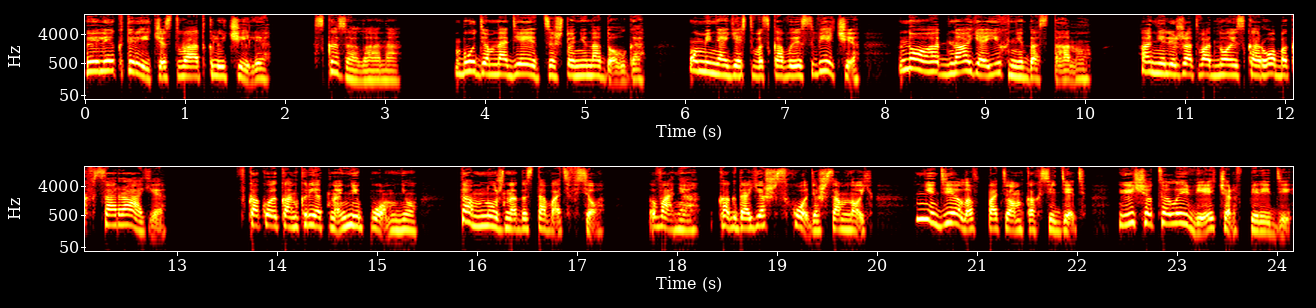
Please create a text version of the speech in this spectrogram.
«Электричество отключили», — сказала она. «Будем надеяться, что ненадолго. У меня есть восковые свечи, но одна я их не достану. Они лежат в одной из коробок в сарае. В какой конкретно, не помню. Там нужно доставать все. Ваня, когда ешь, сходишь со мной. Не дело в потемках сидеть. Еще целый вечер впереди.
